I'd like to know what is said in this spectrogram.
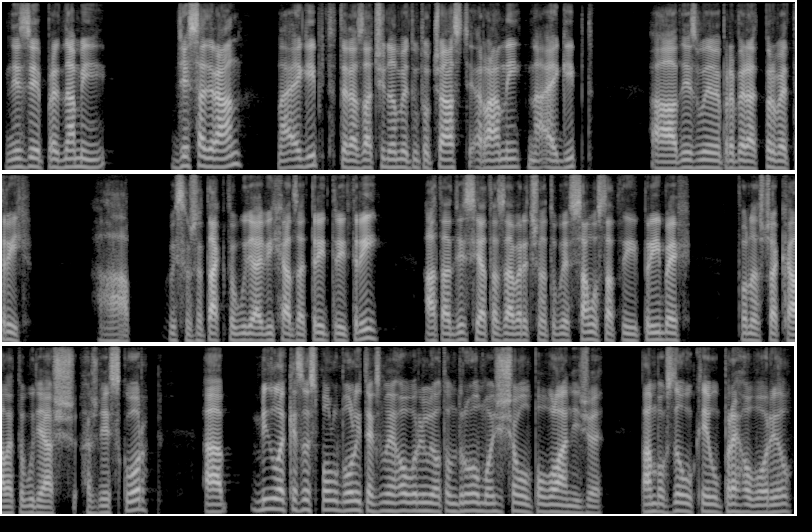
dnes je pred nami 10 rán na Egypt, teda začíname túto časť rány na Egypt a dnes budeme preberať prvé tri. A myslím, že takto bude aj vychádzať 3, 3, 3 a tá desiata záverečná to bude samostatný príbeh, to nás čaká, ale to bude až, až neskôr. A minule, keď sme spolu boli, tak sme hovorili o tom druhom Mojžišovom povolaní, že pán Boh znovu k nemu prehovoril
